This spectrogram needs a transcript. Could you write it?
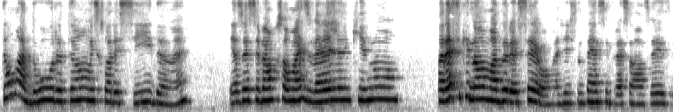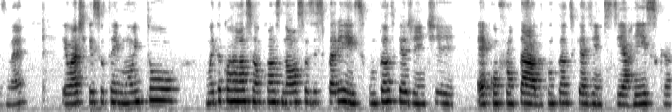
tão madura, tão esclarecida, né? E às vezes você vê uma pessoa mais velha que não parece que não amadureceu. A gente não tem essa impressão às vezes, né? Eu acho que isso tem muito muita correlação com as nossas experiências, com tanto que a gente é confrontado, com tanto que a gente se arrisca,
